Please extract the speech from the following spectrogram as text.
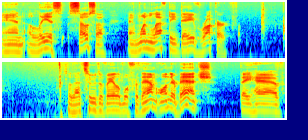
and Elias Sosa, and one lefty, Dave Rucker. So that's who's available for them. On their bench, they have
